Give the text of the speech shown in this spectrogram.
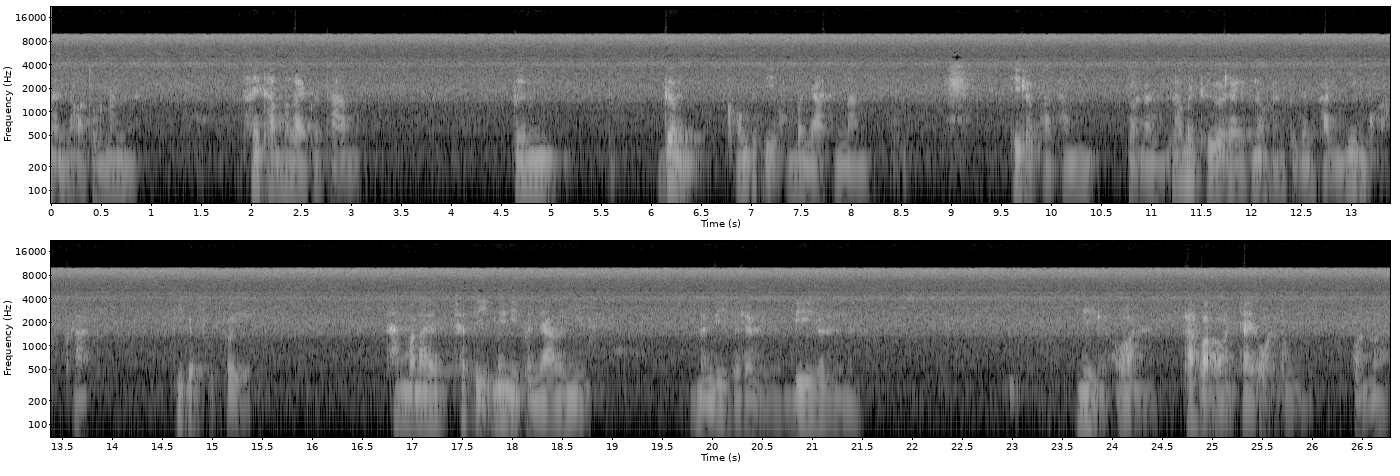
นั่นเราเอาตรงนั้นนะให้ทำอะไรก็ตาม เป็นเรื่องของสติของปัญญาทั้งนั้น ที่เราพาทำ เหล่านั้นเราไม่ถืออะไรนอกนั้นเป็นสำคัญยิ่งกว่าพระที่จะฝึกตัวเองทำอะไรสติไม่มีปัญญาไม่มี มันดีไปแล้วหรือดีก็เลยนะนี่อ่อนถ้าว่าอ่อนใจอ่อนตรงอ่อนมาก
